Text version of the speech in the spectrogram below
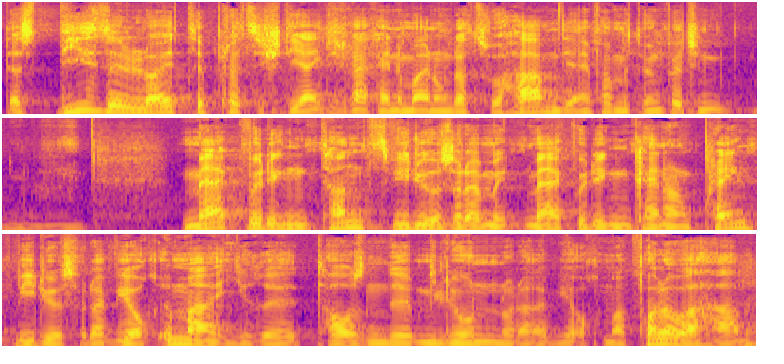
dass diese Leute plötzlich, die eigentlich gar keine Meinung dazu haben, die einfach mit irgendwelchen merkwürdigen Tanzvideos oder mit merkwürdigen, keine Ahnung, Prank-Videos oder wie auch immer ihre Tausende, Millionen oder wie auch immer Follower haben,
